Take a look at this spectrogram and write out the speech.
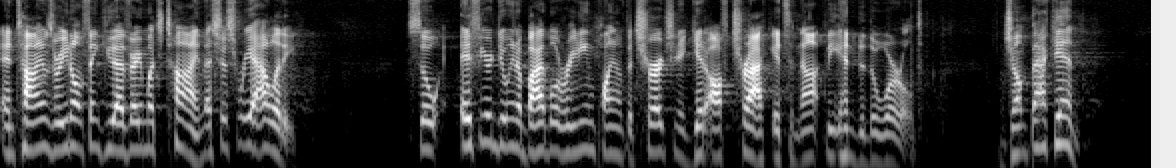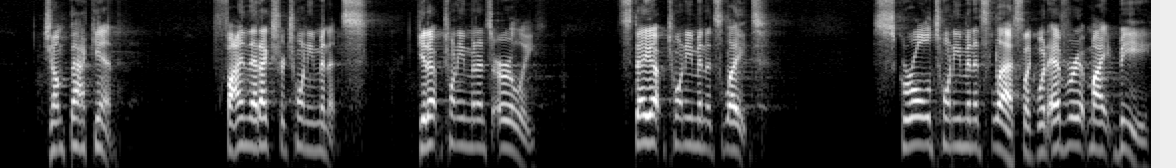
and times where you don't think you have very much time. That's just reality. So if you're doing a Bible reading plan with the church and you get off track, it's not the end of the world. Jump back in. Jump back in. Find that extra 20 minutes. Get up 20 minutes early. Stay up 20 minutes late. Scroll 20 minutes less, like whatever it might be,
